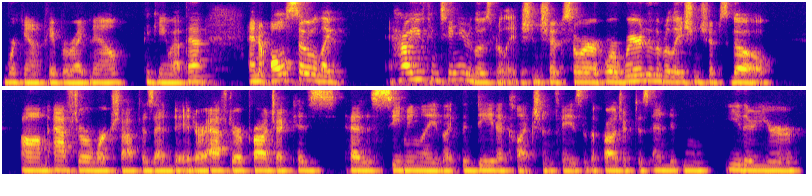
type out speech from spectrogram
working on a paper right now, thinking about that. And also like how you continue those relationships or, or where do the relationships go um, after a workshop has ended or after a project has, has seemingly like the data collection phase of the project has ended and either you're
